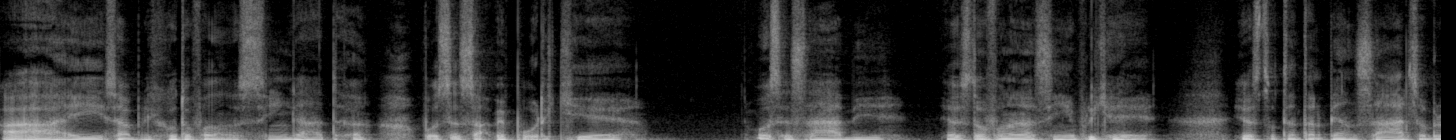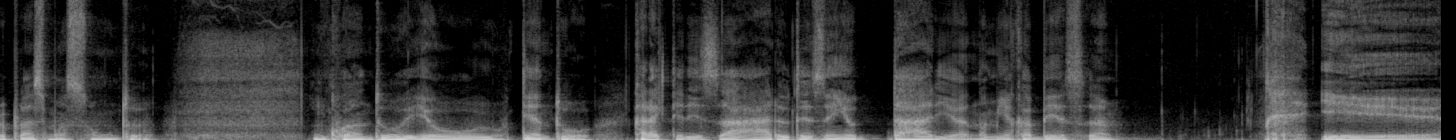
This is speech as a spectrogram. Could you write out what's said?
Ai, sabe por que eu tô falando assim, gata? Você sabe por quê? Você sabe? Eu estou falando assim porque eu estou tentando pensar sobre o próximo assunto enquanto eu tento caracterizar o desenho Daria na minha cabeça. E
